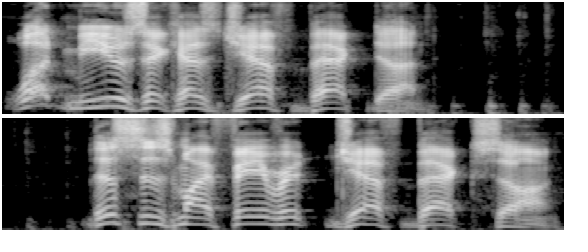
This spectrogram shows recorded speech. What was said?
what music has Jeff Beck done? This is my favorite Jeff Beck song.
